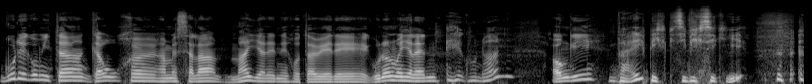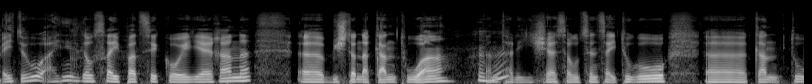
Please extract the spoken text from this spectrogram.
Gure gomita gaur ramezala maialen egota bere. Egunon maialen? Egunon? Ongi? Bai, bixi bixiki. Eitu, hainiz gauza ipatzeko egia egan, uh, biztan da kantua, kantari gisa ezagutzen zaitugu, uh, kantu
